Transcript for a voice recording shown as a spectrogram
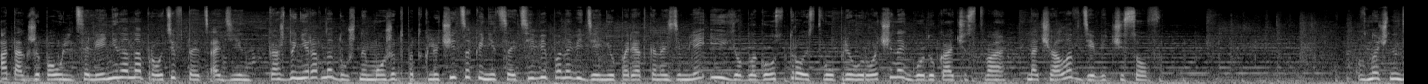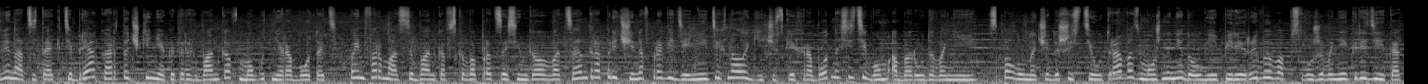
а также по улице Ленина напротив ТЭЦ-1. Каждый неравнодушный может подключиться к инициативе по наведению порядка на земле и ее благоустройству, приуроченной году качества. Начало в 9 часов. В ночь на 12 октября карточки некоторых банков могут не работать. По информации банковского процессингового центра, причина в проведении технологических работ на сетевом оборудовании. С полуночи до 6 утра возможны недолгие перерывы в обслуживании кредиток,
